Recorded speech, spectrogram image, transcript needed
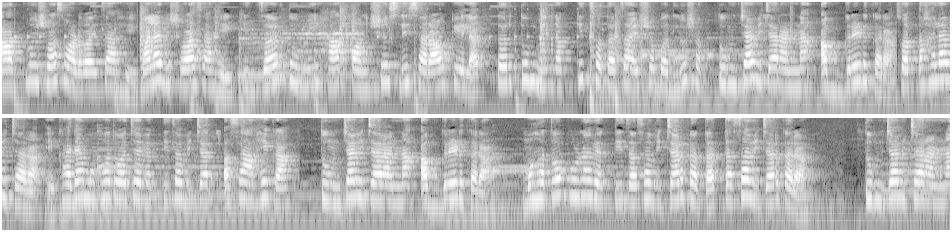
आत्मविश्वास वाढवायचा आहे. मला विश्वास आहे की जर तुम्ही हा कॉन्शियसली सराव केलात तर तुम्ही नक्कीच स्वतःचं आयुष्य बदलू शकता तुमच्या विचारांना अपग्रेड करा. स्वतःला विचारा. एखाद्या महत्त्वाच्या व्यक्तीचा विचार असा आहे का? तुमच्या विचारांना अपग्रेड करा. महत्त्वपूर्ण व्यक्ती जसा विचार करतात तसा विचार करा. तुमच्या विचारांना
